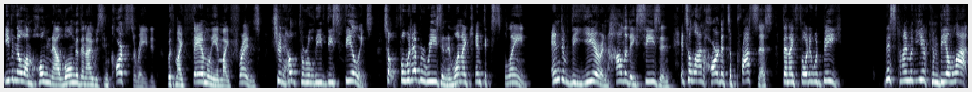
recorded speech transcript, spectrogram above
even though I'm home now longer than I was incarcerated with my family and my friends, should help to relieve these feelings. So, for whatever reason, and one I can't explain, end of the year and holiday season, it's a lot harder to process than I thought it would be. This time of year can be a lot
